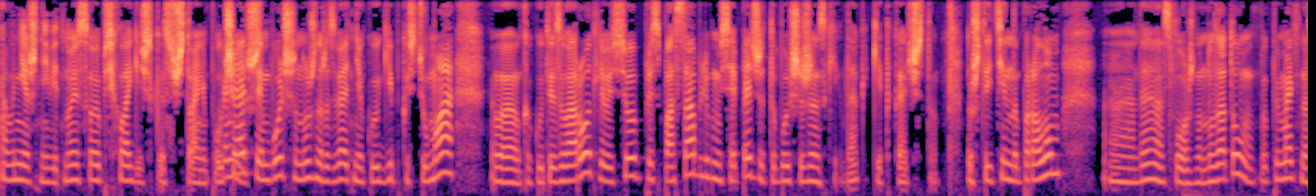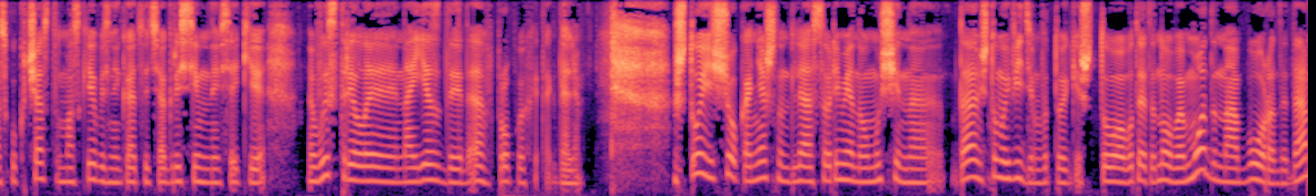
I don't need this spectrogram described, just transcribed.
внешний вид, но и свое психологическое существование. Получается, Конечно. им больше нужно развивать некую гибкость ума, э, какую-то изворотливость, все приспосабливаемость. Опять же, это больше женские да, какие-то качества. Потому что идти на пролом э, да, сложно. Но зато вы понимаете, насколько часто в Москве возникают эти агрессивные всякие выстрелы, наезды да, в пробках и так далее. Что еще, конечно, для современного мужчины, да, что мы видим в итоге, что вот эта новая мода на бороды, да,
